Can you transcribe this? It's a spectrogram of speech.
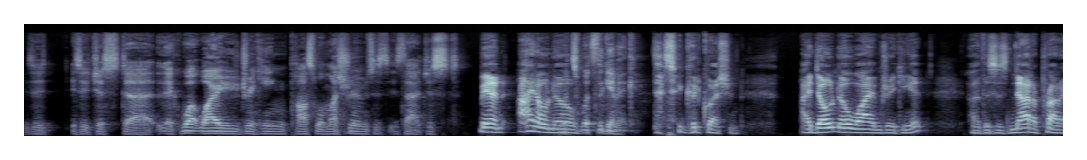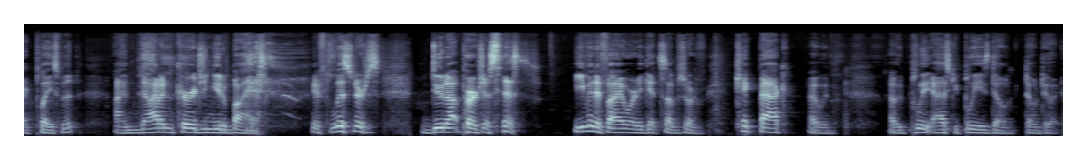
Is it is it just uh like what? Why are you drinking possible mushrooms? Is is that just Man, I don't know. what's what's the gimmick? That's a good question. I don't know why I'm drinking it. Uh, this is not a product placement. I'm not encouraging you to buy it. if listeners do not purchase this, even if I were to get some sort of kickback, I would, I would please ask you, please don't, don't do it.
